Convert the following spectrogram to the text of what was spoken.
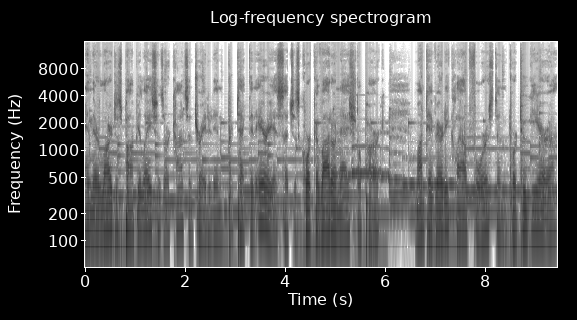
and their largest populations are concentrated in protected areas such as Corcovado National Park, Monteverde Cloud Forest, and Tortuguero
